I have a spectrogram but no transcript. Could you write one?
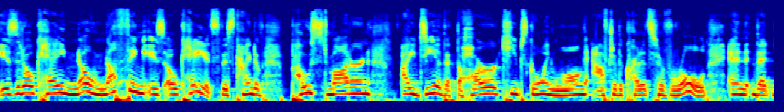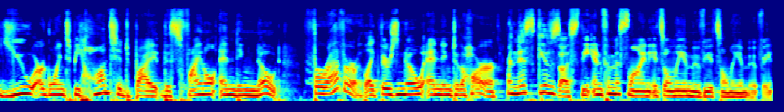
is it okay? No, nothing is okay. It's this kind of postmodern idea that the horror keeps going long after the credits have rolled and that you are going to be haunted by this final ending note forever. Like there's no ending to the horror. And this gives us the infamous line it's only a movie, it's only a movie.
